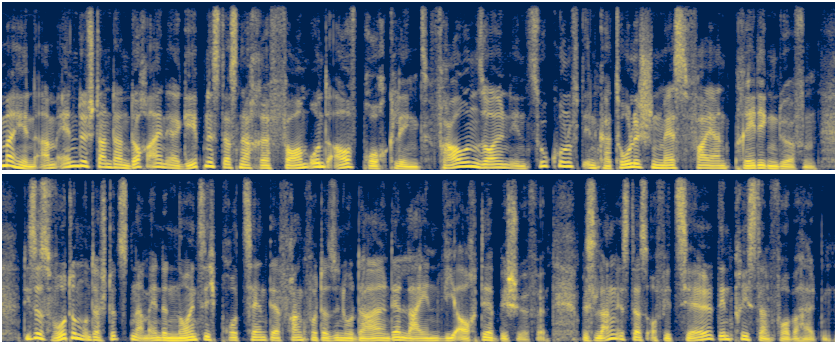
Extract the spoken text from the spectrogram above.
Immerhin, am Ende stand dann doch ein Ergebnis, das nach Reform und Aufbruch klingt. Frauen sollen in Zukunft in katholischen Messfeiern predigen dürfen. Dieses Votum unterstützten am Ende 90 Prozent der Frankfurter Synodalen, der Laien wie auch der Bischöfe. Bislang ist das offiziell den Priestern vorbehalten.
